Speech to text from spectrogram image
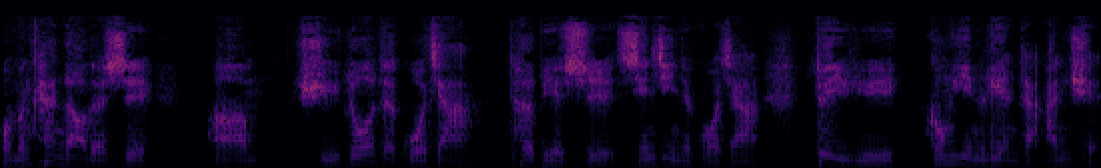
我们看到的是。啊、许多的国家，特别是先进的国家，对于供应链的安全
